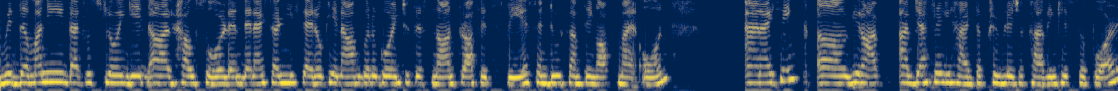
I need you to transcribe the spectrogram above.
with the money that was flowing in our household. And then I suddenly said, okay, now I'm going to go into this nonprofit space and do something of my own. And I think, uh, you know, I've, I've definitely had the privilege of having his support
